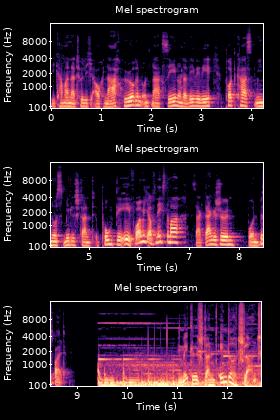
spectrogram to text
Die kann man natürlich auch nachhören und nachsehen unter www.podcast-mittelstand.de. Freue mich aufs nächste Mal, sag Dankeschön und bis bald. Mittelstand in Deutschland.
